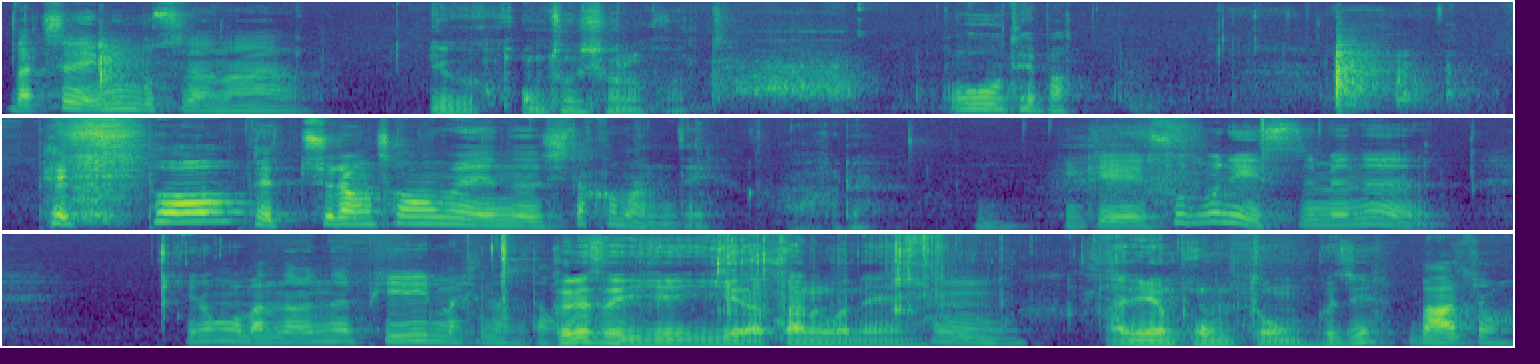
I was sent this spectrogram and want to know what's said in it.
나 진짜 예민 보스잖아. 이거 엄청 시원할 것 같아 오 대박. 100% 배추랑 처음에는 시작하면 안 돼. 아 그래? 이게 수분이 있으면은 이런 걸 만나면은 비린 맛이 난다고. 그래서 이게 이게 낫다는 거네 응, 아니면 봄동 그지? 맞아.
